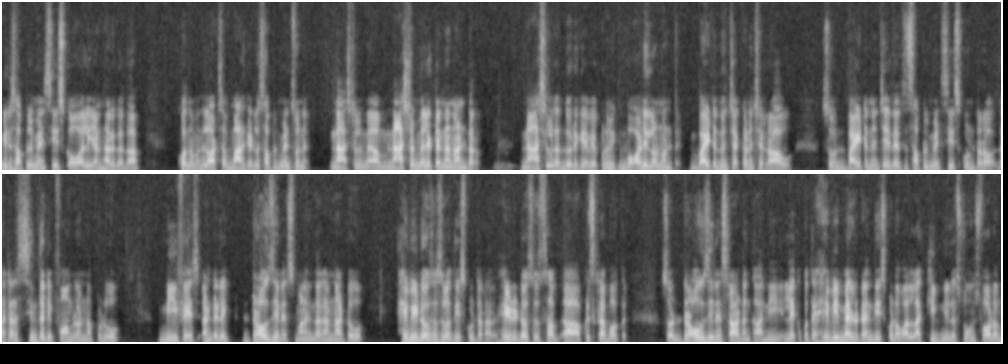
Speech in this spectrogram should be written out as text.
మీరు సప్లిమెంట్స్ తీసుకోవాలి అన్నారు కదా. కొంతమంది లాట్స్ ఆఫ్ మార్కెట్లో సప్లిమెంట్స్ ఉన్నాయి. నేచురల్ నేచురల్ మెలటైన్ అని అంటారు. న్యాచురల్గా దొరికేవి ఎప్పుడు మీకు బాడీలోనే ఉంటాయి. బయట నుంచి ఎక్కడి నుంచి రావు. సో బయట నుంచి ఏదైతే సప్లిమెంట్స్ తీసుకుంటారో దట్ ఆర్ సింథటిక్ ఫామ్లో ఉన్నప్పుడు మీ ఫేస్ అంటే లైక్ డ్రౌజినెస్ మనం ఇందాక అన్నట్టు హెవీ డోసెస్లో తీసుకుంటారు. హెవీ డోసెస్ ప్రిస్క్రైబ్ అవుతాయి. సో డ్రౌజినెస్ రావడం కానీ లేకపోతే హెవీ మెల్టోటైన్ తీసుకోవడం వల్ల కిడ్నీలో స్టోన్స్ రావడం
